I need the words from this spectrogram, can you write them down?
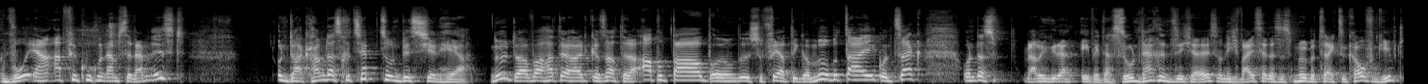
wo er Apfelkuchen in Amsterdam isst. Und da kam das Rezept so ein bisschen her. Ne, da war, hat er halt gesagt, der Apfeltaub und ist ein fertiger Mürbeteig und zack. Und das, da habe ich gedacht, ey, wenn das so narrensicher ist und ich weiß ja, dass es Mürbeteig zu kaufen gibt,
